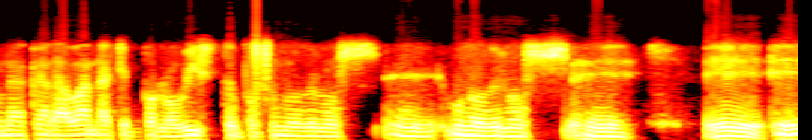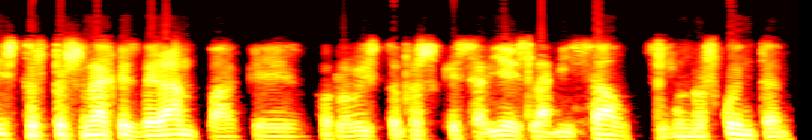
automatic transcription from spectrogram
una caravana que por lo visto pues uno de los eh, uno de los eh, eh, estos personajes de Rampa que por lo visto pues que se había islamizado según nos cuentan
